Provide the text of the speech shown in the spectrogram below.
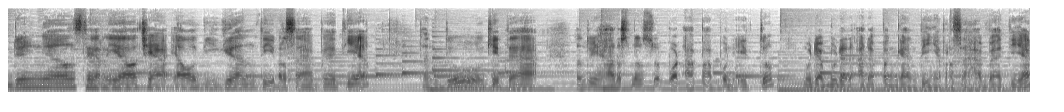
dengan serial CAL diganti persahabat ya Tentu kita tentunya harus mensupport apa pun itu. Mudah-mudahan ada penggantinya persahabat ya.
